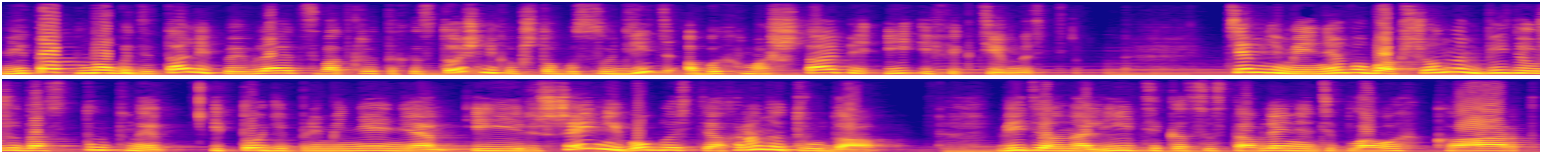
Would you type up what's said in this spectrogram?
не так много деталей появляется в открытых источниках, чтобы судить об их масштабе и эффективности. Тем не менее, в обобщенном виде уже доступны итоги применения и решений в области охраны труда, видеоаналитика, составление тепловых карт,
